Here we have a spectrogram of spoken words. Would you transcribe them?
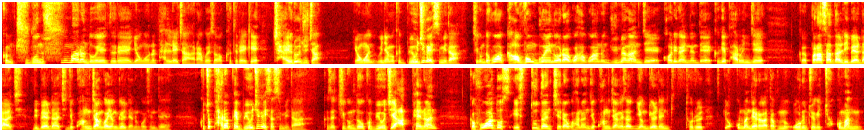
그럼 죽은 수많은 노예들의 영혼을 달래자라고 해서 그들에게 자유를 주자. 영혼 왜냐하면 그 묘지가 있습니다. 지금도 호화 가봉 부에노라고 하고 하는 유명한 이제 거리가 있는데 그게 바로 이제 그 프라사다 리베라지 리베라지 이제 광장과 연결되는 곳인데 그쪽 바로 옆에 묘지가 있었습니다. 그래서 지금도 그 묘지 앞에는 그 후아도스 에스투단치라고 하는 이제 광장에서 연결된 도를 조금만 내려가다 보면 오른쪽에 조그만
